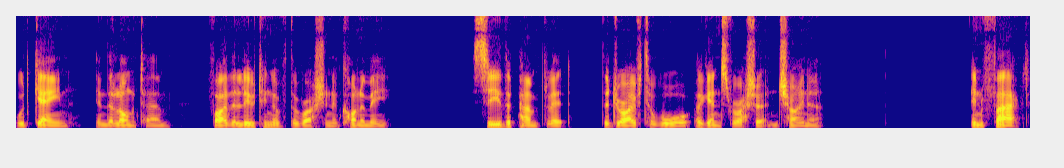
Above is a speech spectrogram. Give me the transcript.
would gain, in the long term, via the looting of the Russian economy. See the pamphlet, The Drive to War Against Russia and China. In fact,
